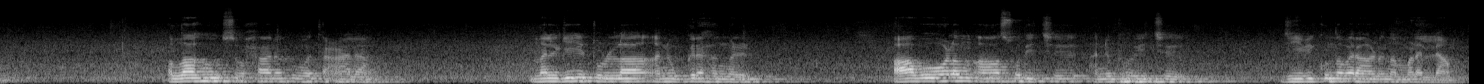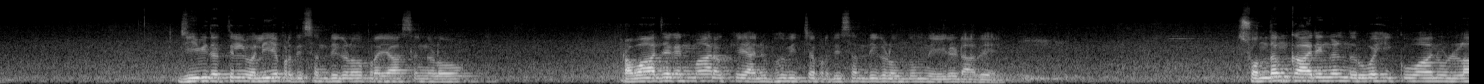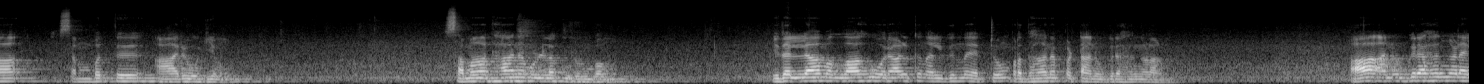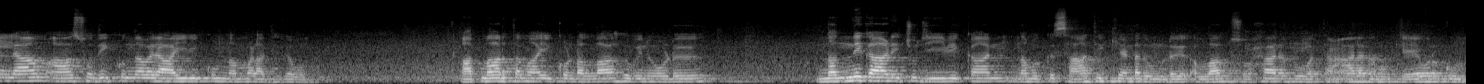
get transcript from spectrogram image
അള്ളാഹു സുഹാനഹുവ ആല നൽകിയിട്ടുള്ള അനുഗ്രഹങ്ങൾ ആവോളം ആസ്വദിച്ച് അനുഭവിച്ച് ജീവിക്കുന്നവരാണ് നമ്മളെല്ലാം. ജീവിതത്തിൽ വലിയ പ്രതിസന്ധികളോ പ്രയാസങ്ങളോ പ്രവാചകന്മാരൊക്കെ അനുഭവിച്ച പ്രതിസന്ധികളൊന്നും നേരിടാതെ സ്വന്തം കാര്യങ്ങൾ നിർവഹിക്കുവാനുള്ള സമ്പത്ത് ആരോഗ്യം സമാധാനമുള്ള കുടുംബം. ഇതെല്ലാം അള്ളാഹു ഒരാൾക്ക് നൽകുന്ന ഏറ്റവും പ്രധാനപ്പെട്ട അനുഗ്രഹങ്ങളാണ്. ആ അനുഗ്രഹങ്ങളെല്ലാം ആസ്വദിക്കുന്നവരായിരിക്കും നമ്മൾ അധികവും. ആത്മാർത്ഥമായി കൊണ്ട് അള്ളാഹുവിനോട് നന്ദി കാണിച്ചു ജീവിക്കാൻ നമുക്ക് സാധിക്കേണ്ടതുണ്ട്. അള്ളാഹു സുഹാനഹുവത്താല നമുക്ക് ഏവർക്കും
